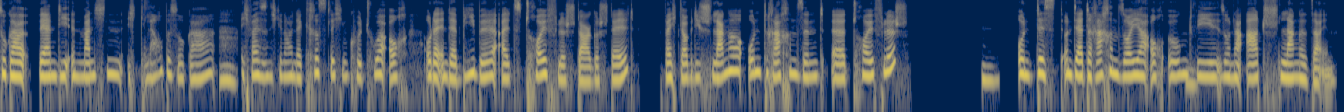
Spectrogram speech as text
Sogar werden die in manchen, ich glaube sogar, ich weiß es nicht genau, in der christlichen Kultur auch oder in der Bibel als teuflisch dargestellt. Weil ich glaube, die Schlange und Drachen sind äh, teuflisch. Mhm. Und, das, und der Drachen soll ja auch irgendwie so eine Art Schlange sein.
